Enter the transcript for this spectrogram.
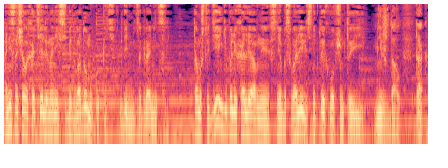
Они сначала хотели на них себе два дома купить, где-нибудь за границей. Потому что деньги были халявные, с неба свалились, никто их, в общем-то, и не ждал. Так,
